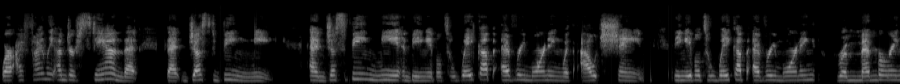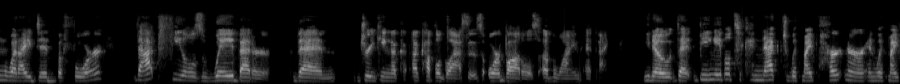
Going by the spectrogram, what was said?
where I finally understand that that just being me and just being me and being able to wake up every morning without shame, being able to wake up every morning remembering what I did before, that feels way better than drinking a, a couple glasses or bottles of wine at night you know that being able to connect with my partner and with my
